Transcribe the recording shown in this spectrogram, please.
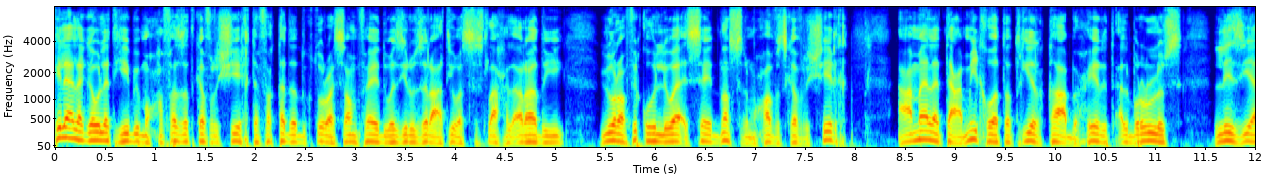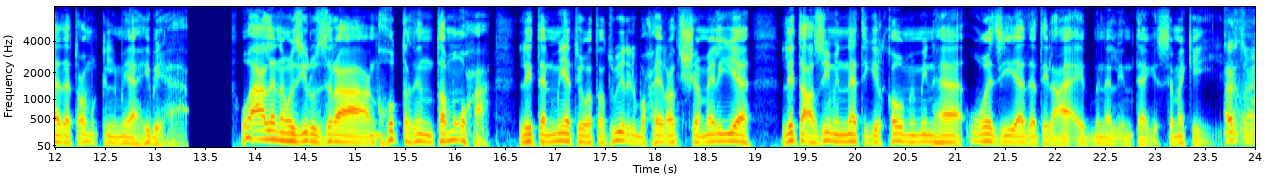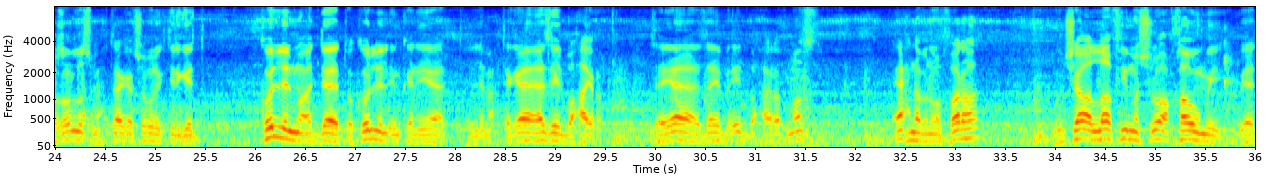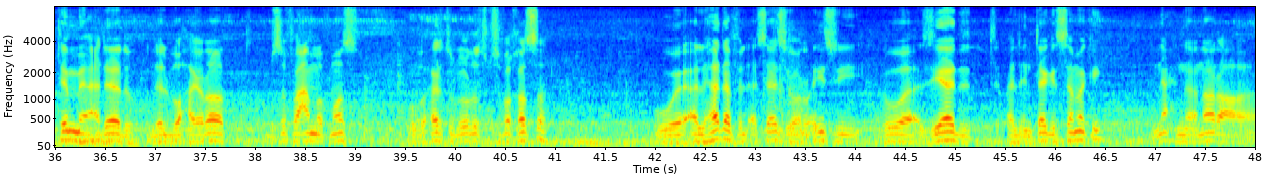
خلال جولته بمحافظة كفر الشيخ تفقد الدكتور عصام فايد وزير الزراعة واستصلاح الأراضي يرافقه اللواء السيد نصر محافظ كفر الشيخ أعمال تعميق وتطهير قاع بحيرة البرولوس لزيادة عمق المياه بها. وأعلن وزير الزراعة عن خطة طموحة لتنمية وتطوير البحيرات الشمالية لتعظيم الناتج القومي منها وزيادة العائد من الإنتاج السمكي. بحيرة البرولوس محتاجة شغل كتير جدا. كل المعدات وكل الإمكانيات اللي محتاجاها هذه البحيرة. زيها زي بقية بحيرات مصر إحنا بنوفرها وإن شاء الله في مشروع قومي بيتم إعداده للبحيرات بصفة عامة في مصر وبحيرة البرولوس بصفة خاصة. والهدف الأساسي والرئيسي هو زيادة الإنتاج السمكي إن إحنا نرعى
